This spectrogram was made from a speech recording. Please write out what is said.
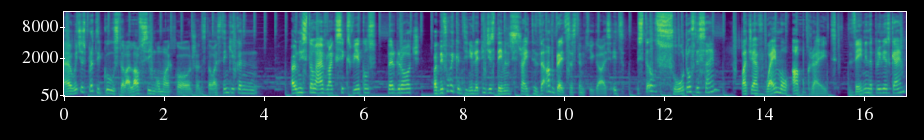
uh, which is pretty cool still. I love seeing all my cars and stuff. I think you can only still have like six vehicles per garage. But before we continue, let me just demonstrate the upgrade system to you guys. It's still sort of the same, but you have way more upgrades than in the previous game.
